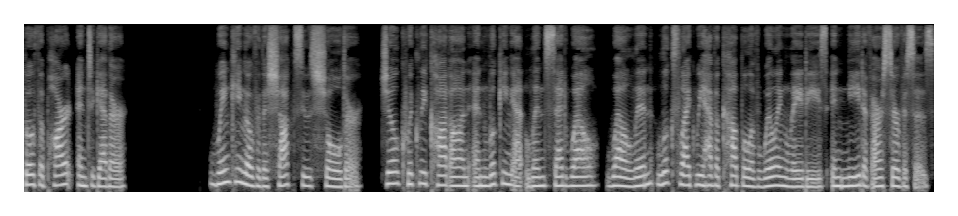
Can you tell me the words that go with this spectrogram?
both apart and together. Winking over the shocked Sue's shoulder, Jill quickly caught on and looking at Lynn said, Well, well, Lynn, looks like we have a couple of willing ladies in need of our services.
